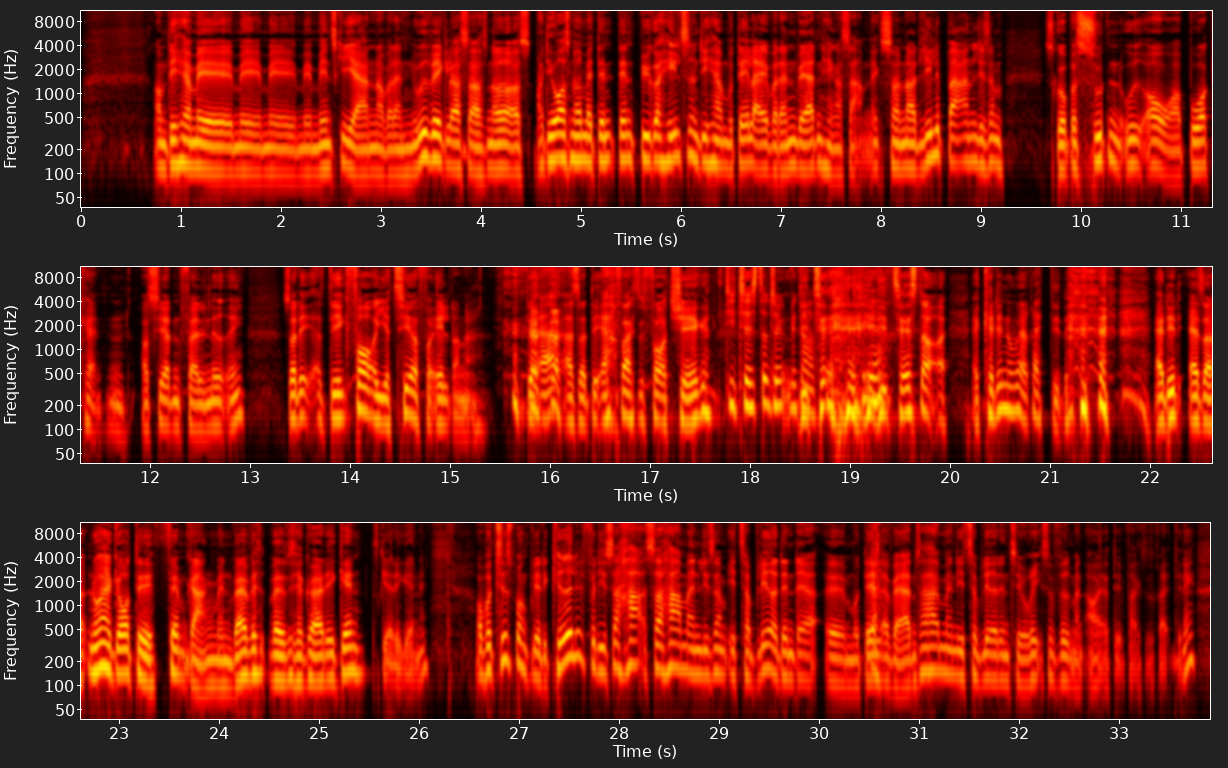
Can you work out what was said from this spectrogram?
om det her med, med, med, med menneskehjernen og hvordan den udvikler sig og sådan noget. Og det er jo også noget med, at den, den bygger hele tiden de her modeller af, hvordan verden hænger sammen. Ikke? Så når et lille barn ligesom skubber sutten ud over bordkanten og ser den falde ned, ikke? Så det, altså, det er ikke for at irritere forældrene. Det er, altså, det er faktisk for at tjekke. De tester tyngdekraften. De, te- ja. de tester, kan det nu være rigtigt? er det, altså, nu har jeg gjort det fem gange, men hvad, hvad hvis jeg gør det igen? Sker det igen, ikke? Og på et tidspunkt bliver det kedeligt, fordi så har, så har man ligesom etableret den der øh, model ja. af verden. Så har man etableret den teori, så ved man, at oh, ja, det er faktisk rigtigt. Ikke?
